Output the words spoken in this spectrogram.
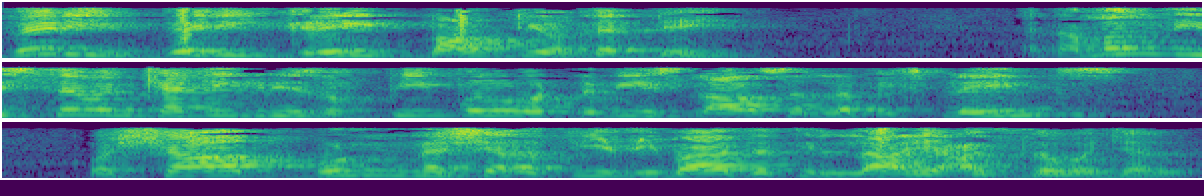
very, very great bounty on that day. And among these seven categories of people, what Nabi Sallallahu Alaihi Wasallam explains, وَشَابٌ نَشَأَ فِي عِبَادَةِ اللَّهِ عَزَّ وَجَلَ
